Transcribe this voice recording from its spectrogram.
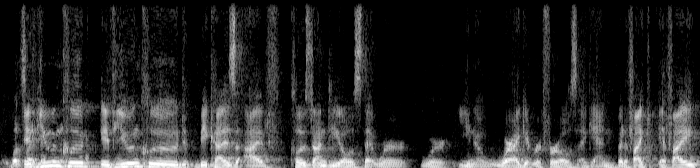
What's if you include if you include because i've closed on deals that were were you know where i get referrals again but if i if i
